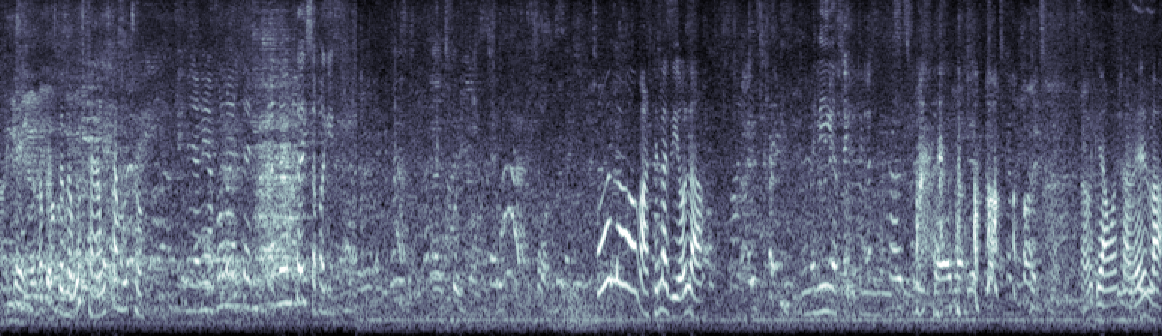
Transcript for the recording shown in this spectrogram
Ok, no, pero esto me gusta, me gusta mucho. Mira, mira, ponlo un close up aquí. Hola, Marcela, di hola. No me digas porque tengo... Claro que vamos a ver, ba-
